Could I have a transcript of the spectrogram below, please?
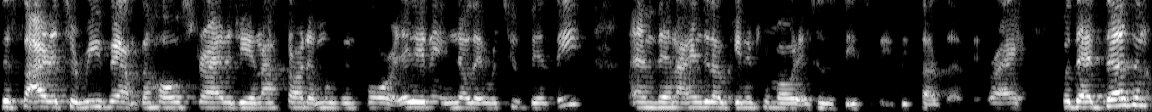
decided to revamp the whole strategy, and I started moving forward. They didn't know they were too busy. And then I ended up getting promoted into the C suite because of it, right? But that doesn't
